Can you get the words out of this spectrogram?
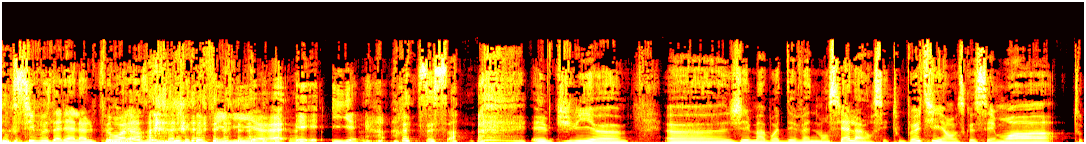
Donc si vous allez à l'Alpe d'Huez, Voilà. sachez euh, et, et y est. c'est ça. Et puis euh, euh, j'ai ma boîte d'événementiel. Alors c'est tout petit, hein, parce que c'est moi tout-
